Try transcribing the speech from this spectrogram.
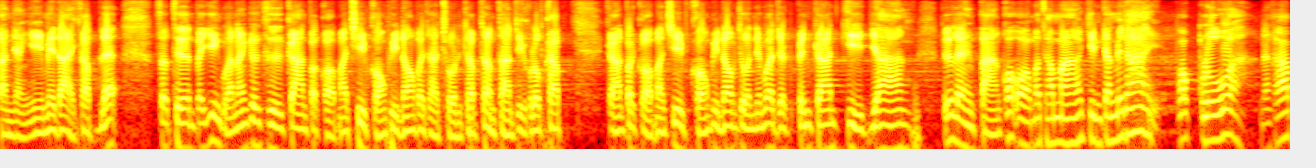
กันอย่างนี้ไม่ได้ครับ และสะเทือนไปยิ่งกว่านั้นก็คือการประกอบอาชีพของพี่น้องประชาชนครับท่านประธานที่เคารพครับ การประกอบอาชีพของพี่น้องประชาชนไม่ว่าจะเป็นการกรีดยาง หรืออะไรต่างๆก็ออกมาทำมาหากินกันไม่ได้ เพราะกลัวนะครับ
